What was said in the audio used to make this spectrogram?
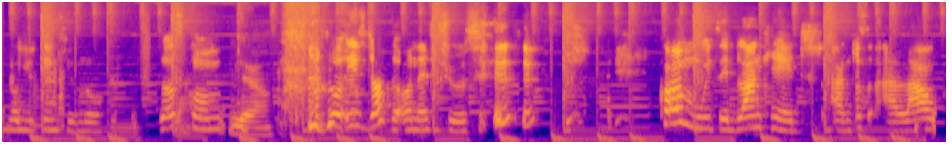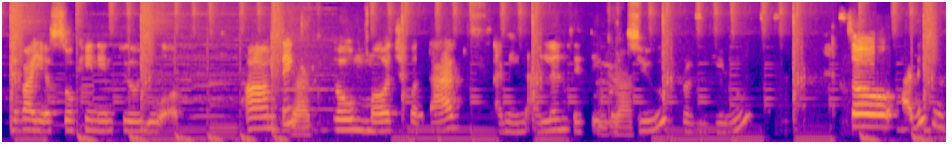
what you think you know. Just come Yeah, so it's just the honest truth. Come with a blank head and just allow whatever you're soaking in fill you up. Um, thank you so much for that. I mean, I learned a thing or two from you. So uh, this is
